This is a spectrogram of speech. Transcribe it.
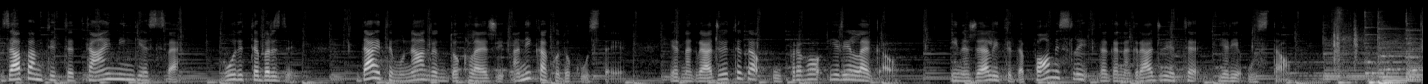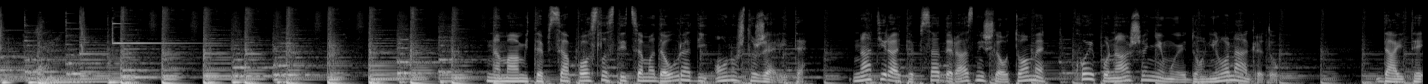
Zapamtite, tajming je sve. Budite brzi. Dajte mu nagradu dok leži, a nikako dok ustaje, jer nagrađujete ga upravo jer je legao. I ne želite da pomisli da ga nagrađujete jer je ustao. Namamite psa poslasticama da uradi ono što želite. Natjerajte psa da razmišlja o tome koje ponašanje mu je donijelo nagradu. Dajte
